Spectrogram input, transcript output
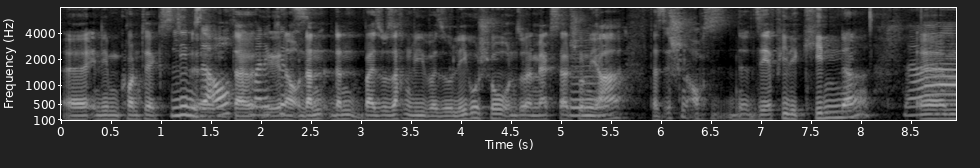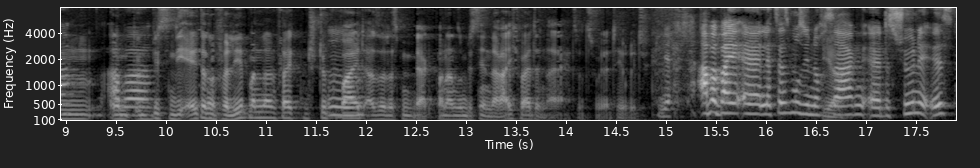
Äh, in dem Kontext. Lieben sie Ähm, auch, da, meine Genau, Kids. Mhm. und dann, dann bei so Sachen wie bei so Lego-Show und so, dann merkst du halt schon, ja, das ist schon auch ne, sehr viele Kinder. ähm, und Mhm. ein bisschen die Älteren verliert man dann vielleicht ein Stück weit. Also das merkt man dann so ein bisschen in der Reichweite. Naja, jetzt wird es wieder theoretisch. Ja. Aber bei äh, letztens muss ich noch Ja. sagen, äh, das Schöne ist,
